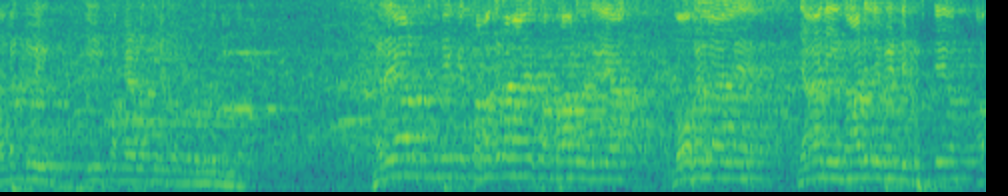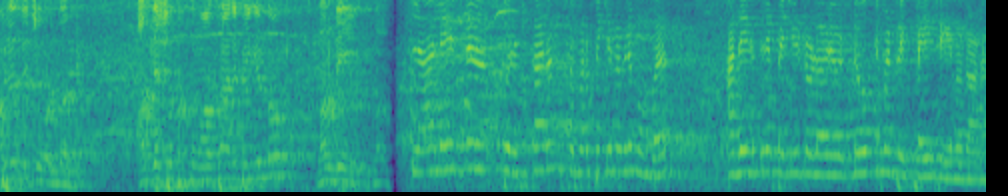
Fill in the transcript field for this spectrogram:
മൊമന്റോയും ഈ സമ്മേളനത്തിൽ വെച്ച് കൊടുക്കുന്നുണ്ട്. മലയാള സിനിമയ്ക്ക് സമഗ്രമായ സംഭാവന നൽകിയ മോഹൻലാലിനെ ഞാൻ ഈ നാടിനു വേണ്ടി പ്രത്യേകം അഭിനന്ദിച്ചുകൊണ്ട് അധ്യക്ഷ പ്രസംഗം അവസാനിപ്പിക്കുന്നു. നന്ദി ലാലേട്ടിന് പുരസ്കാരം സമർപ്പിക്കുന്നതിന് മുമ്പ് അദ്ദേഹത്തിനെ പറ്റിയിട്ടുള്ള ഒരു ഡോക്യുമെന്ററി പ്ലേ ചെയ്യുന്നതാണ്.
